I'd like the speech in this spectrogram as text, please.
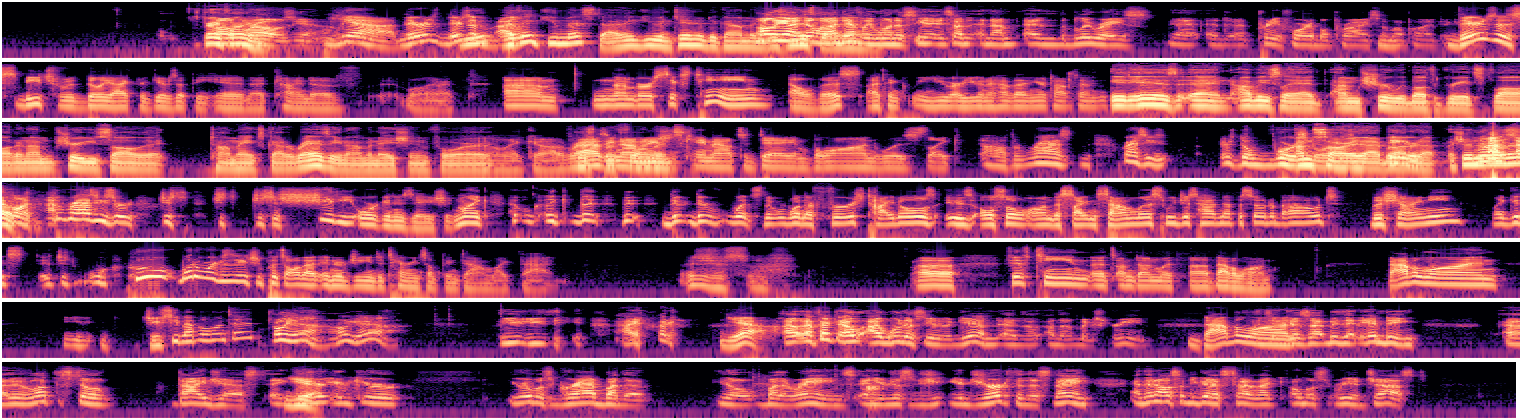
it's very oh, funny. Bros, yeah. Yeah, there's there's You- a. I think you missed it. I think you intended to come. And Oh yeah, no, it, I yeah. definitely want to see it. It's on, and I'm and the Blu-rays at a pretty affordable price. I'm gonna probably pick it. there's a speech with Billy Eichner gives at the end that kind of. Well, anyway. Um, number sixteen, Elvis. I think you are you going to have that in your top ten? It is, and obviously, I, I'm sure we both agree it's flawed, and I'm sure you saw that Tom Hanks got a Razzie nomination for. Oh my god, his Razzie nominations came out today, and Blonde was like, oh, the Raz Razzie They're the worst. I'm sorry that I brought organization. it up. I shouldn't No, have it's brought it up. fine. The Razzies are just, just, just a shitty organization. Like, like the, the, they're, they're what's the one of their first titles is also on the Sight and Sound list we just had an episode about, The Shining. Like, it's, it just who, what organization puts all that energy into tearing something down like that? It's just, ugh. uh, fifteen. That's, I'm done with uh, Babylon. Babylon. You, did you see Babylon, Ted? Oh yeah, oh yeah. You, you, I, Yeah, I, in fact, I, I want to see it again a, on the big screen Babylon. because I mean that ending. Uh, there's a lot to still digest. Yeah. you're, you're you're you're almost grabbed by the, you know, by the reins, and you're just you're jerked in this thing, and then all of a sudden you got to start like almost readjust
